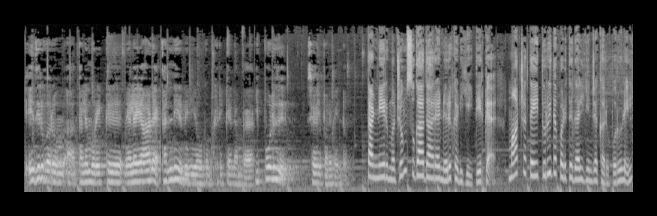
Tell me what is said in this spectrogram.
எதிர்வரும் அஹ், தலைமுறைக்கு நிலையான தண்ணீர் விநியோகம் கிடைக்க நம்ம இப்பொழுது செயல்பட வேண்டும். தண்ணீர் மற்றும் சுகாதார நெருக்கடியை தீர்க்க மாற்றத்தை துரிதப்படுத்துதல் என்ற கருப்பொருளில்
